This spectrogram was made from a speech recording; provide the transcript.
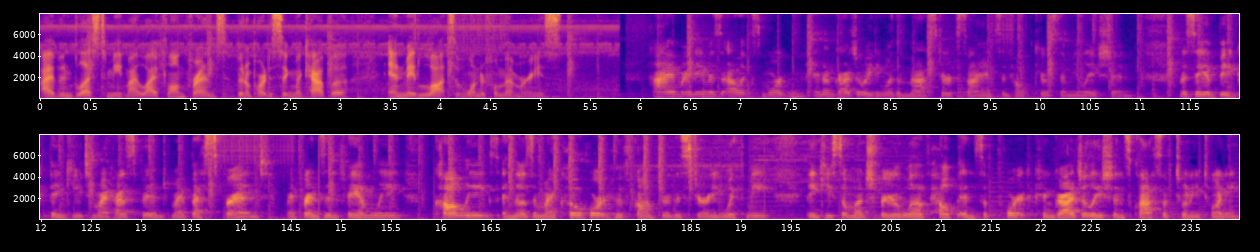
I've been blessed to meet my lifelong friends, been a part of Sigma Kappa, and made lots of wonderful memories. Hi, my name is Alex Morton, and I'm graduating with a Master of Science in Healthcare Simulation. I want to say a big thank you to my husband, my best friend, my friends and family, colleagues, and those in my cohort who have gone through this journey with me. Thank you so much for your love, help, and support. Congratulations, class of 2020.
